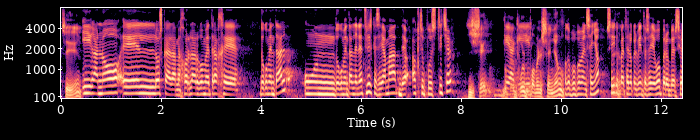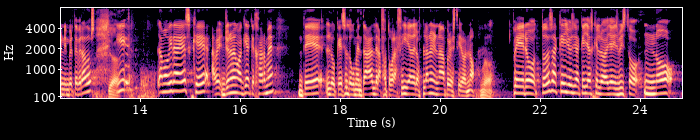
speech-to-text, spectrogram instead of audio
Sí. Y ganó el Oscar a Mejor Largometraje Documental, un documental de Netflix que se llama The Octopus Teacher. Sí. Lo Que aquí, el pulpo me enseñó. Lo que el pulpo me enseñó, sí, que parece lo que el viento se llevó, pero en versión invertebrados. Ya. Y la movida es que, a ver, yo no vengo aquí a quejarme de lo que es el documental, de la fotografía, de los planos ni nada por el estilo, no. No. Pero todos aquellos y aquellas que lo hayáis visto, ¿no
